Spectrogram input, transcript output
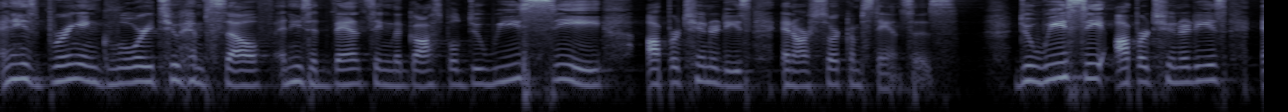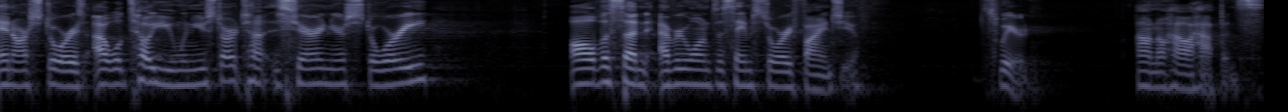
and he's bringing glory to himself and he's advancing the gospel. Do we see opportunities in our circumstances? Do we see opportunities in our stories? I will tell you, when you start t- sharing your story, all of a sudden everyone with the same story finds you. It's weird. I don't know how it happens.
